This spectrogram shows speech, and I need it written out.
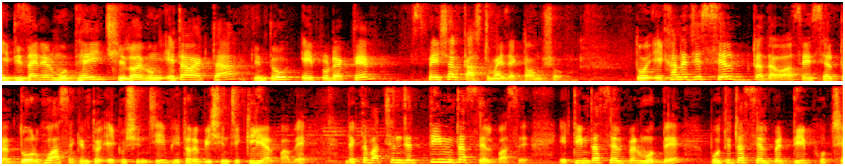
এই ডিজাইনের মধ্যেই ছিল এবং এটাও একটা কিন্তু এই প্রোডাক্টের স্পেশাল কাস্টমাইজ একটা অংশ। তো এখানে যে সেলফটা দেওয়া আছে, এই সেলফটার দৈর্ঘ্য আছে কিন্তু একুশ ইঞ্চি, ভিতরে বিশ ইঞ্চি ক্লিয়ার পাবে। দেখতে পাচ্ছেন যে তিনটা সেলফ আছে। এই তিনটা সেলফের মধ্যে প্রতিটা সেলফের ডিপ হচ্ছে,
